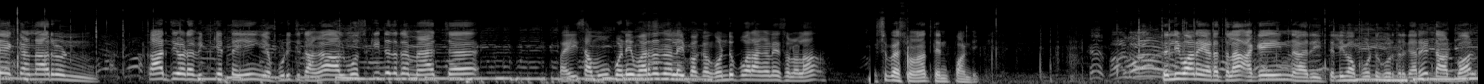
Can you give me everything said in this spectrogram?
டேக்கன் அருண். கார்த்தியோட விக்கெட்டையும் இங்கே பிடிச்சிட்டாங்க. ஆல்மோஸ்ட் கிட்டத்தட்ட மேட்சை சைஸாக மூவ் பண்ணி மருதநிலை பக்கம் கொண்டு போகிறாங்கன்னே சொல்லலாம். நெக்ஸ்ட் பேட்ஸ்மேனா தென்பாண்டி தெளிவான இடத்துல அகைன் ஹரி தெளிவாக போட்டு கொடுத்துருக்காரு. டாட் பால்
